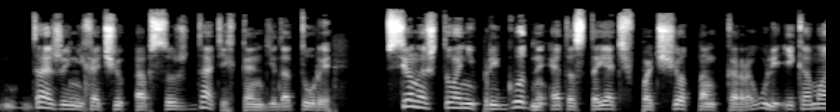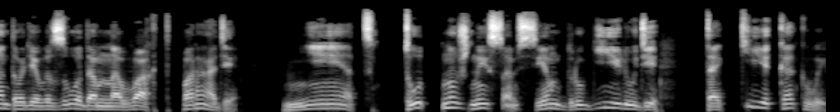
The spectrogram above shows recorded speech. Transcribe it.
даже не хочу обсуждать их кандидатуры. Все, на что они пригодны, это стоять в почетном карауле и командовать взводом на вахт-параде. Нет, тут нужны совсем другие люди, такие, как вы,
